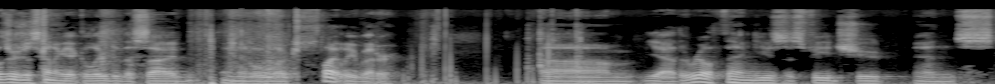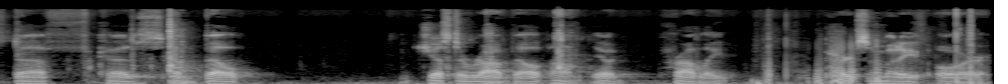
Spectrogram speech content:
those are just going to get glued to the side and it'll look slightly better. Um, yeah, the real thing uses feed chute and stuff because a belt, just a raw belt, oh, it would probably hurt somebody or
